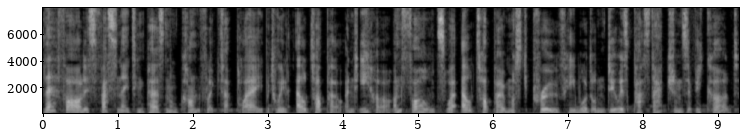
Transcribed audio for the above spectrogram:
Therefore, this fascinating personal conflict at play between El Topo and Hijo unfolds where El Topo must prove he would undo his past actions if he could,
